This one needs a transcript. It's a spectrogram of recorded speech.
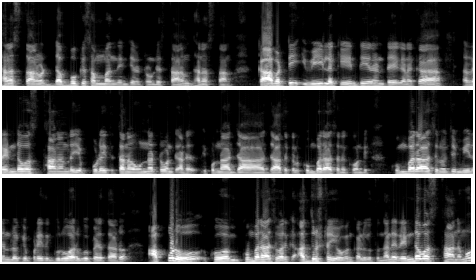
ధనస్థానం అంటే డబ్బుకి సంబంధించినటువంటి స్థానం స్థానం ధనస్థానం కాబట్టి వీళ్ళకి ఏంటి అని అంటే కనుక రెండవ స్థానంలో ఎప్పుడైతే తన ఉన్నటువంటి అంటే ఇప్పుడు నా జా జాతకాలు కుంభరాశి అనుకోండి. కుంభరాశి నుంచి మీనంలోకి ఎప్పుడైతే గురువు అడుగు పెడతాడో అప్పుడు కు- కుంభరాశి వారికి అదృష్ట యోగం కలుగుతుంది. అంటే రెండవ స్థానము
